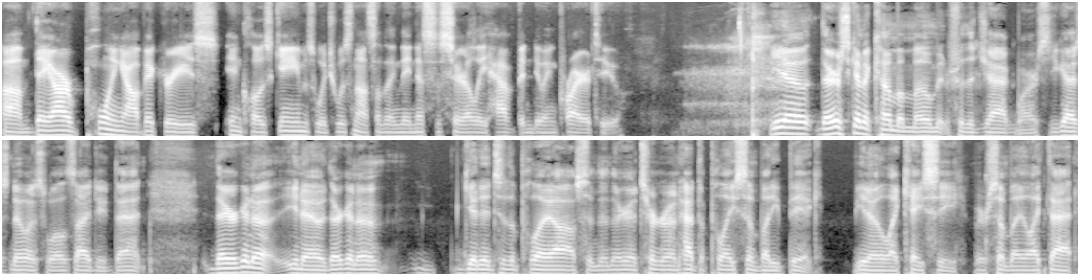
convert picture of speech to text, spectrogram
um, they are pulling out victories in close games, which was not something they necessarily have been doing prior to. You know, there's going to come a moment for the Jaguars. You guys know as well as I do that they're going to, you know, they're going to get into the playoffs, and then they're going to turn around and have to play somebody big, you know, like KC or somebody like that,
